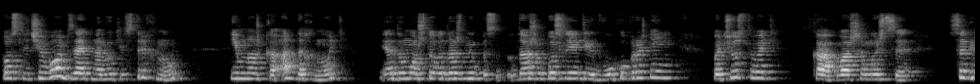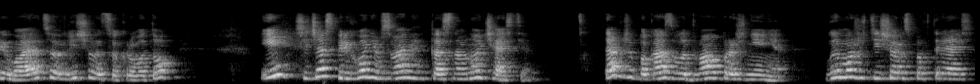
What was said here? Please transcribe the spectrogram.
После чего обязательно руки встряхнуть, немножко отдохнуть. Я думаю, что вы должны даже после этих двух упражнений почувствовать, как ваши мышцы согреваются, увеличивается кровоток. И сейчас переходим с вами к основной части. Также показываю два упражнения. Вы можете, еще раз повторяюсь,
